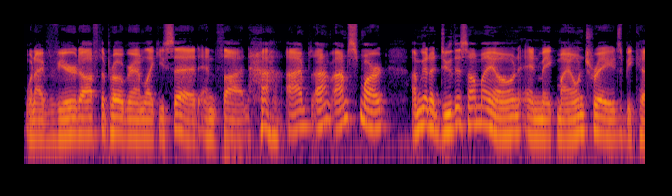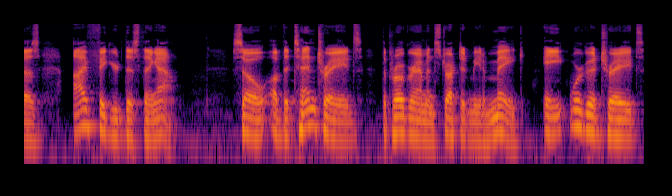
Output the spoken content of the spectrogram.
when I veered off the program, like you said, and thought, I'm, I'm, I'm smart. I'm going to do this on my own and make my own trades because I've figured this thing out. So, of the 10 trades the program instructed me to make, eight were good trades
